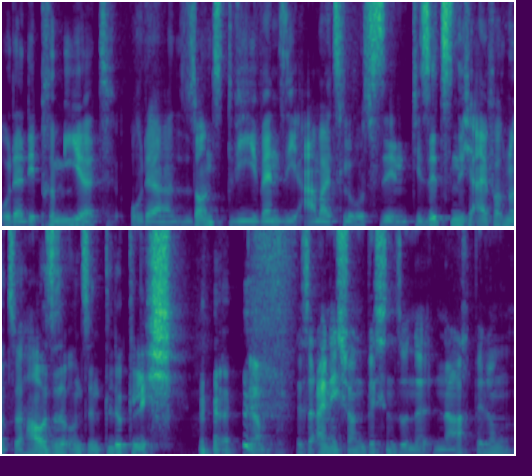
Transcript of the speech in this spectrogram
oder deprimiert oder sonst wie, wenn sie arbeitslos sind. Die sitzen nicht einfach nur zu Hause und sind glücklich. Ja, das ist eigentlich schon ein bisschen so eine Nachbildung.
